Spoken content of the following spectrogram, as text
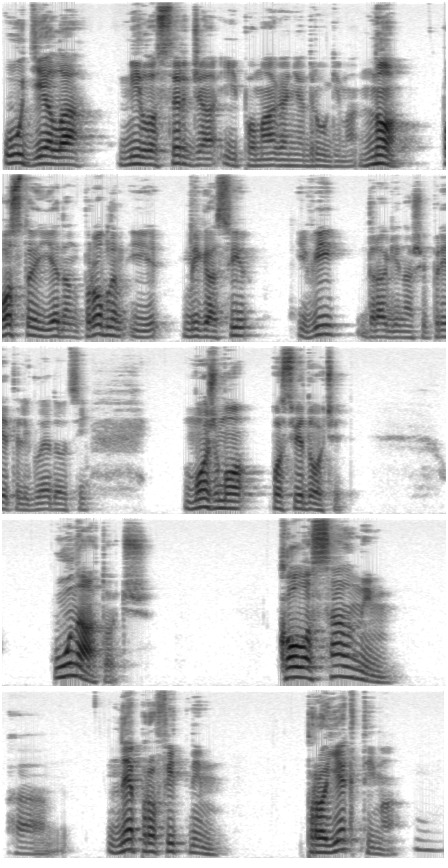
udjela, milosrđa i pomaganja drugima. No, postoji jedan problem i mi ga svi i vi, dragi naši prijatelji, gledalci, možemo posvjedočiti. Unatoč kolosalnim neprofitnim projektima Mm.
